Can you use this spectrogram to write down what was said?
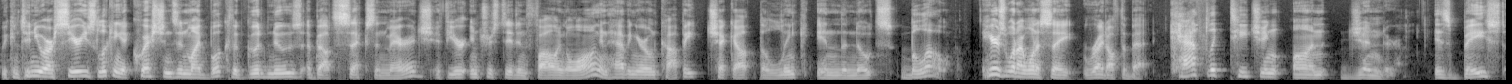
We continue our series looking at questions in my book, The Good News About Sex and Marriage. If you're interested in following along and having your own copy, check out the link in the notes below. Here's what I want to say right off the bat Catholic teaching on gender is based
